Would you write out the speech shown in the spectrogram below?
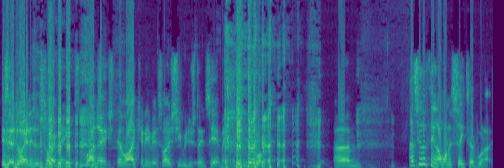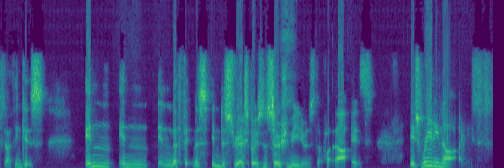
Is it annoying? Is it sorry, mate? well, I know you don't like any of it, so I assume you just don't see it, mate. um, that's the other thing I want to say to everyone. Actually, I think it's in in in the fitness industry, I suppose, and social media and stuff like that. It's it's really nice.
